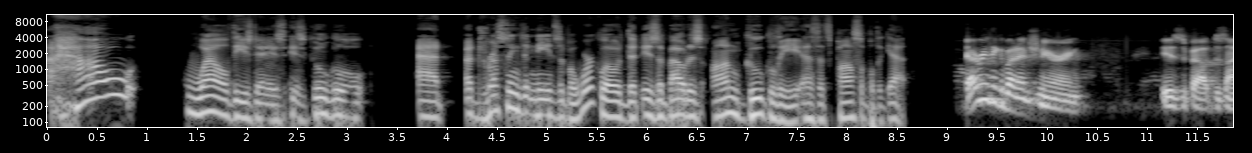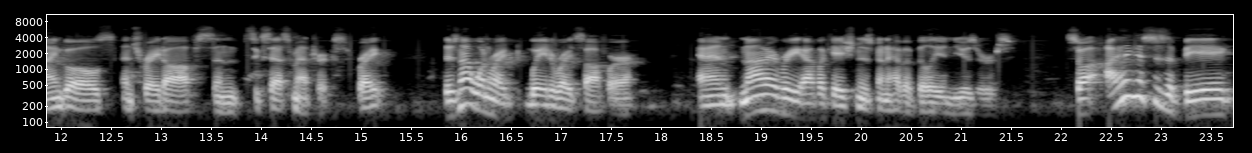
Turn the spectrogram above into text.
How well these days is Google at addressing the needs of a workload that is about as on googly as it's possible to get. Everything about engineering is about design goals and trade offs and success metrics, right? There's not one right way to write software, and not every application is going to have a billion users. So I think this is a big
